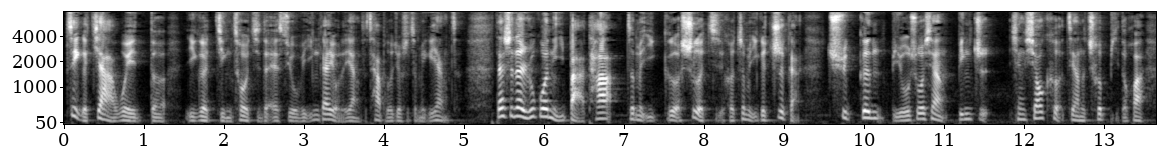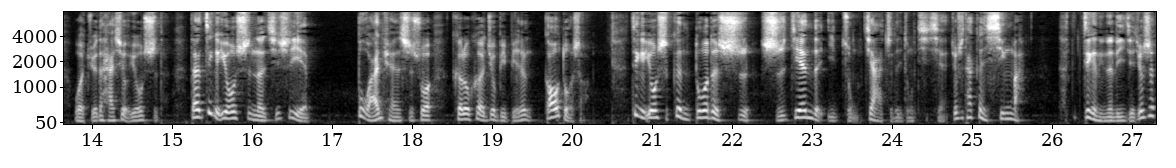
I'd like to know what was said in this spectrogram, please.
这个价位的一个紧凑级的 SUV 应该有的样子，差不多就是这么一个样子。但是呢，如果你把它这么一个设计和这么一个质感去跟比如说像缤智、像逍客这样的车比的话，我觉得还是有优势的。但这个优势呢，其实也不完全是说科洛克就比别人高多少。这个优势更多的是时间的一种价值的一种体现，就是它更新嘛，这个你能理解？就是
